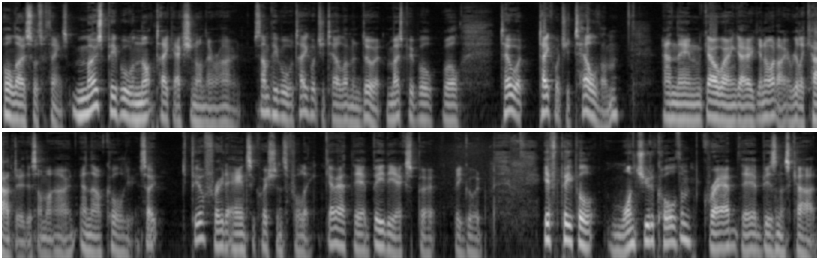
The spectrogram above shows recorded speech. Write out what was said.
all those sorts of things. Most people will not take action on their own. Some people will take what you tell them and do it. Most people will tell what take what you tell them and then go away and go, you know what, I really can't do this on my own, and they'll call you. So feel free to answer questions fully. Go out there, be the expert, be good. If people want you to call them, grab their business card.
